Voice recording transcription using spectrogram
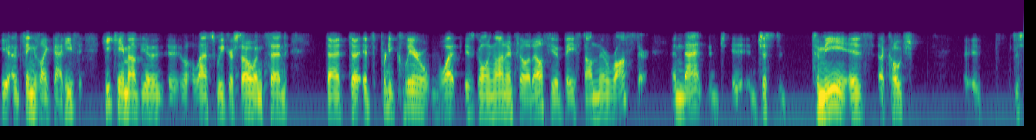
He, uh, things like that. He's he came out the other uh, last week or so and said that uh, it's pretty clear what is going on in Philadelphia based on their roster, and that uh, just to me is a coach uh, just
